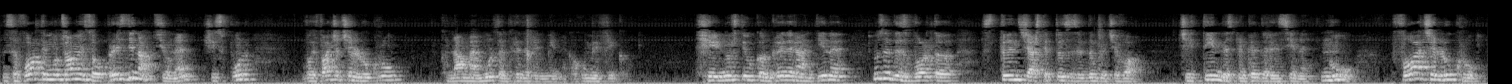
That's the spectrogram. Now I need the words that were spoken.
Însă foarte mulți oameni se opresc din acțiune și spun voi face acel lucru când am mai multă încredere în mine, că acum mi-e frică. Și ei nu știu că încrederea în tine nu se dezvoltă stând și așteptând să se întâmple ceva, citind despre încredere în sine. Nu. Fă acel lucru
